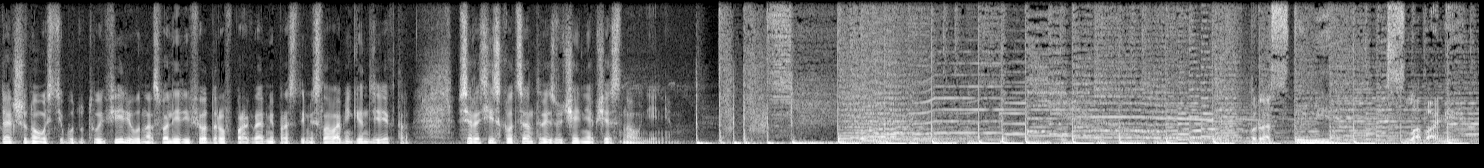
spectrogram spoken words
Дальше новости будут в эфире эфире у нас Валерий Федоров в программе «Простыми словами» гендиректор Всероссийского центра изучения общественного мнения. Простыми словами.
